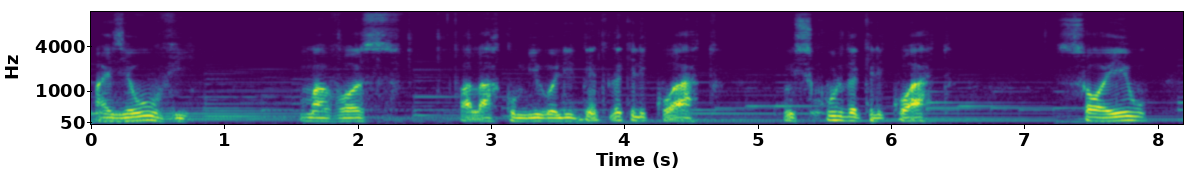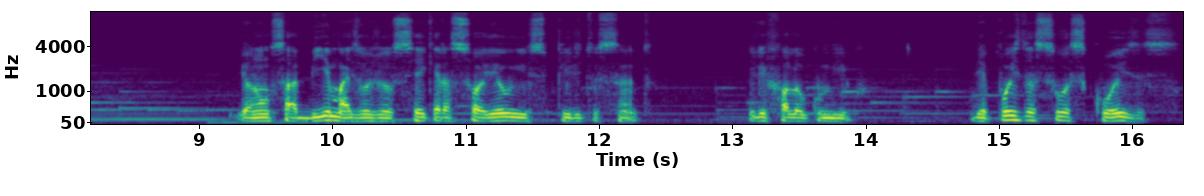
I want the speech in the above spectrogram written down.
mas eu ouvi uma voz falar comigo ali dentro daquele quarto, no escuro daquele quarto, só eu Eu não sabia, mas hoje eu sei que era só eu e o Espírito Santo. Ele falou comigo: depois das suas coisas,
